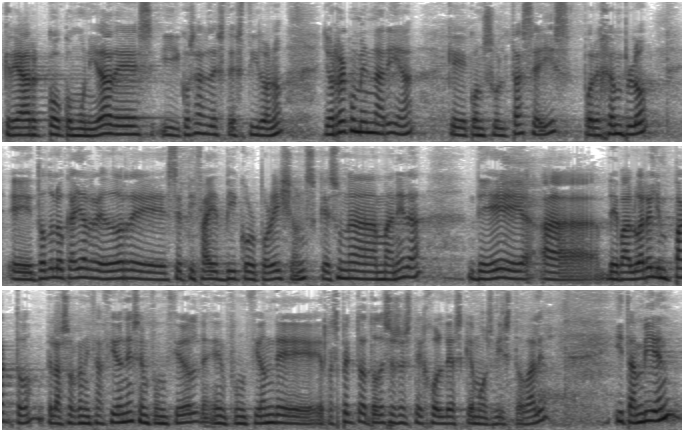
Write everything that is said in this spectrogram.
Crear co-comunidades y cosas de este estilo. ¿no? Yo recomendaría que consultaseis, por ejemplo, eh, todo lo que hay alrededor de Certified B Corporations, que es una manera de, evaluar el impacto de las organizaciones en función, en función de respecto a todos esos stakeholders que hemos visto, ¿vale? Y también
